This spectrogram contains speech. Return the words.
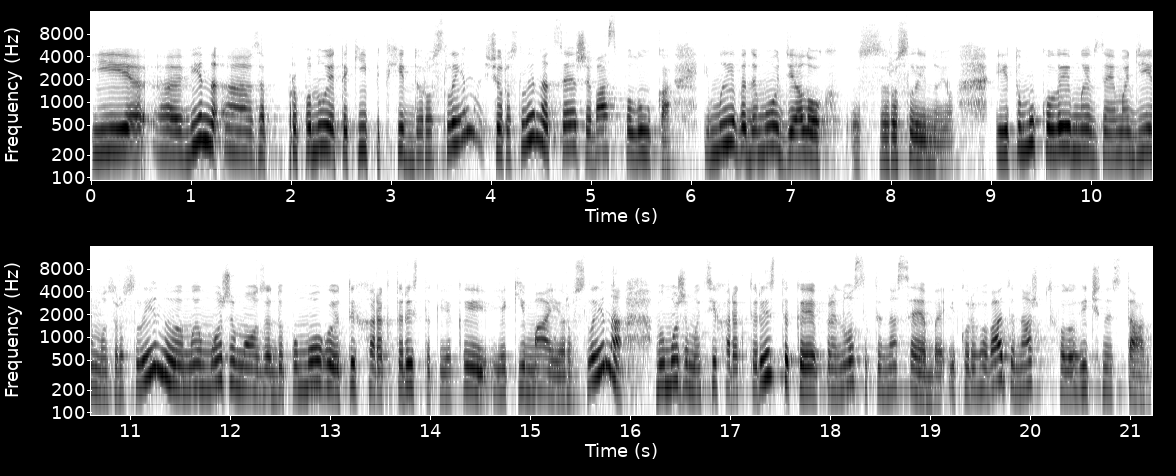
І е, він е, запропонує такий підхід до рослин, що рослина це жива сполука, і ми ведемо діалог з рослиною. І тому, коли ми взаємодіємо з рослиною, ми можемо за допомогою тих характеристик, які, які має рослина, ми можемо ці характеристики приносити на себе і коригувати наш психологічний стан.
